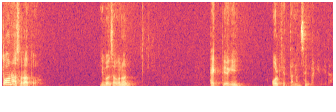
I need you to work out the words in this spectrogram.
떠나서라도 이번 사고는 100대 0이 옳겠다는 생각입니다.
